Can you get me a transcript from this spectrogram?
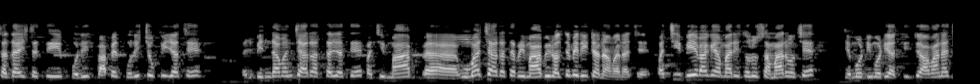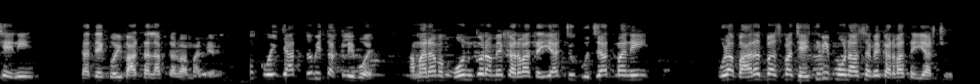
સરદાર સ્ટેટથી પોલીસ બાપેત પોલીસ ચોકી જશે. પછી બિંદાવન ચાર રસ્તા જશે. પછી મા ઉમા ચાર રસ્તા પછી મહાવીર તમે રિટર્ન આવવાના છે. પછી બે વાગે અમારી થોડું સમારોહ છે જે મોટી મોટી અતિથિઓ આવવાના છે એની સાથે કોઈ વાર્તાલાપ કરવા માટે. કોઈ જાતનું બી તકલીફ હોય અમારામાં ફોન કરો અમે કરવા તૈયાર છું. ગુજરાતમાં નહીં પૂરા ભારત વર્ષમાં જઈથી બી ફોન આવશે, અમે કરવા તૈયાર છું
